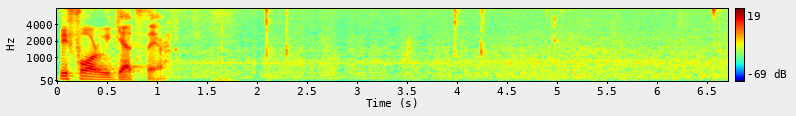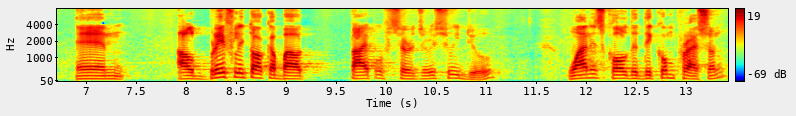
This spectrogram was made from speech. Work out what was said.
before we get there. And I'll briefly talk about type of surgeries we do. One is called the decompression.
